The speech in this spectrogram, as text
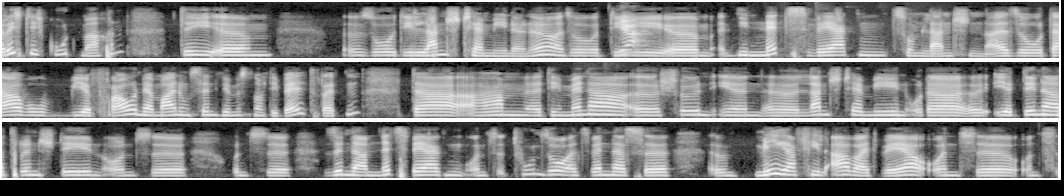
richtig gut machen, die ähm, so die Lunchtermine, ne? Also die, ja. ähm, die Netzwerken zum Lunchen. Also da, wo wir Frauen der Meinung sind, wir müssen noch die Welt retten, da haben äh, die Männer äh, schön ihren äh, Lunchtermin oder äh, ihr Dinner drinstehen und, äh, und äh, sind da am Netzwerken und tun so, als wenn das äh, äh, mega viel Arbeit wäre und, äh, und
